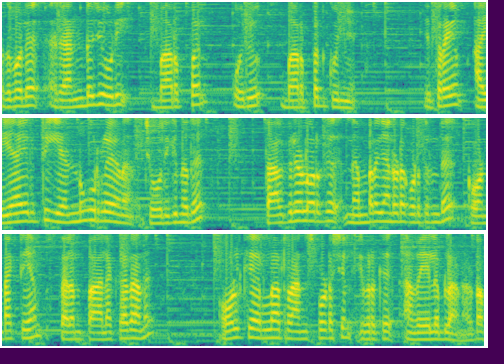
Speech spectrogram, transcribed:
അതുപോലെ രണ്ട് ജോഡി ബർപ്പൻ ഒരു ബർപ്പൻ കുഞ്ഞ്. ഇത്രയും അയ്യായിരത്തി എണ്ണൂറ് രൂപയാണ് ചോദിക്കുന്നത്. താല്പര്യമുള്ളവർക്ക് നമ്പർ ഞാനിവിടെ കൊടുത്തിട്ടുണ്ട്. കോൺടാക്റ്റ് ചെയ്യാം. സ്ഥലം പാലക്കാടാണ്. ഓൾ കേരള ട്രാൻസ്പോർട്ടേഷൻ ഇവർക്ക് അവൈലബിൾ ആണ് കേട്ടോ.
